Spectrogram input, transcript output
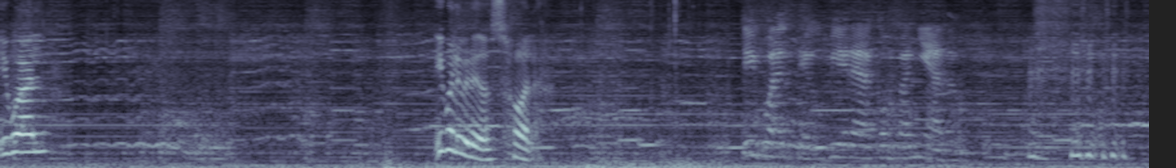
Igual. Igual hubiera ido sola. Igual te hubiera acompañado.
